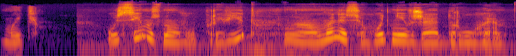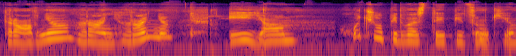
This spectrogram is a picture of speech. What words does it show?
мить. Усім знову привіт! У мене сьогодні вже 2 травня, рань рання, і я хочу підвести підсумки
